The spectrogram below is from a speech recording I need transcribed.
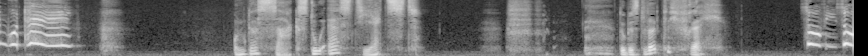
Im Hotel. Und das sagst du erst jetzt? Du bist wirklich frech. Sowieso.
